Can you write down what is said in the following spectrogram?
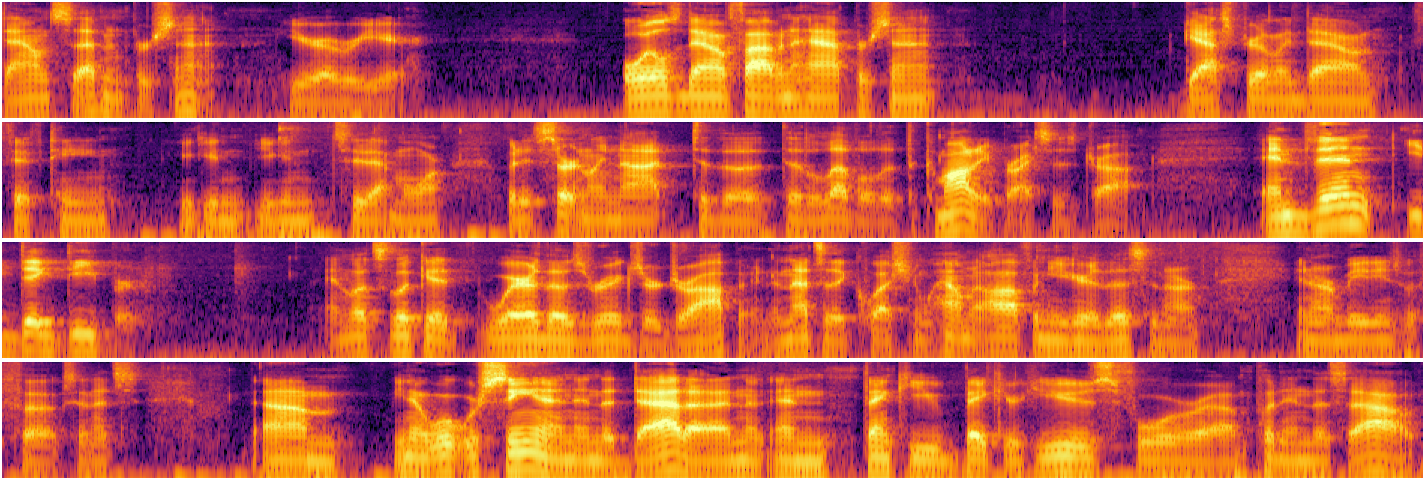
down 7% year over year. Oil's down 5.5%. Gas drilling down 15 you can you can see that more, but it's certainly not to the to the level that the commodity prices dropped. And then you dig deeper, and let's look at where those rigs are dropping. And that's a question: how often you hear this in our in our meetings with folks? And it's um, you know what we're seeing in the data, and and thank you Baker Hughes for uh, putting this out.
